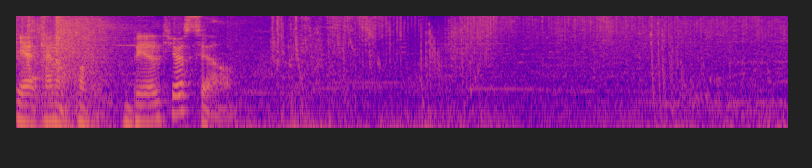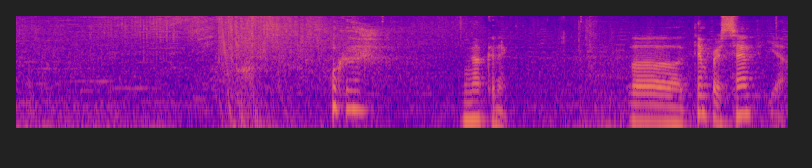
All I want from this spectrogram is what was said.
Yeah, I know. Build yourself. Not connected. Uh, 10%? Yeah.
